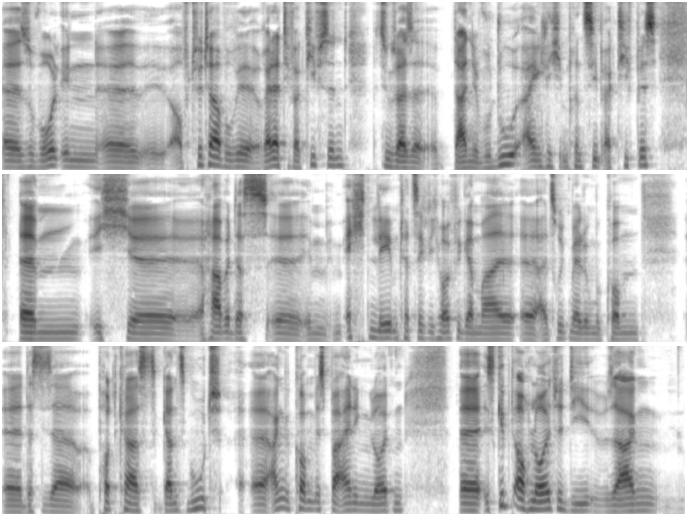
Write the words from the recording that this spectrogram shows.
äh, sowohl in, äh, auf Twitter, wo wir relativ aktiv sind, beziehungsweise äh, Daniel, wo du eigentlich im Prinzip aktiv bist. Ähm, ich habe das im, im, echten Leben tatsächlich häufiger mal als Rückmeldung bekommen, dass dieser Podcast ganz gut angekommen ist bei einigen Leuten. es gibt auch Leute, die sagen,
